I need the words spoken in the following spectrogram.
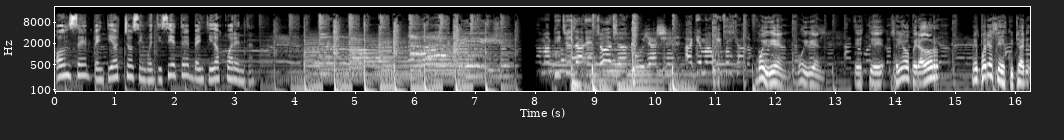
11 28 57 22 40. Got my peaches out in Georgia. Oh yeah, shit. I get my weed from California. Muy bien, muy bien. Este, señor operador, ¿me podría hacer escuchar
